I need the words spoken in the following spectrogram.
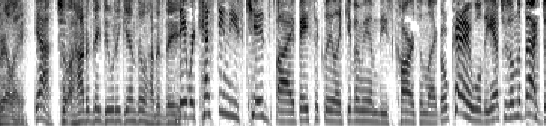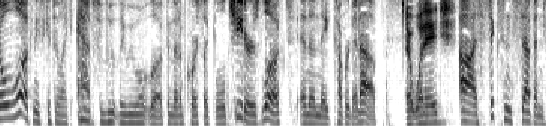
Really? yeah. So how did they do it again, though? How did they? They were testing these kids by basically like giving them these cards and like, okay, well the answer's on the back, don't look. And these kids are like, absolutely, we won't look. And then of course like the little cheaters looked and then they covered it up. At what age? Uh, six and seven.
